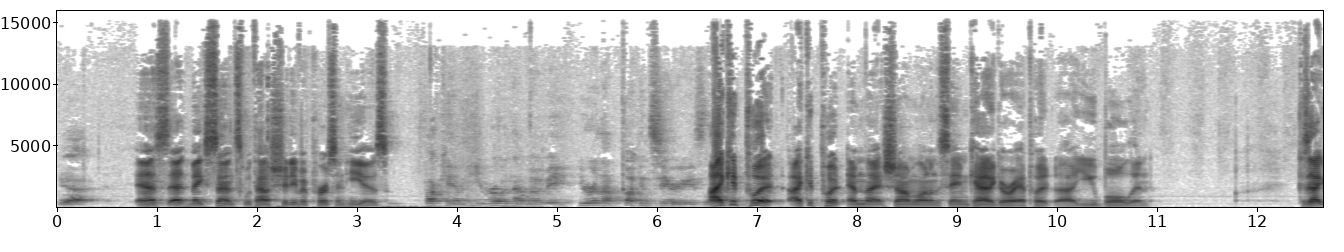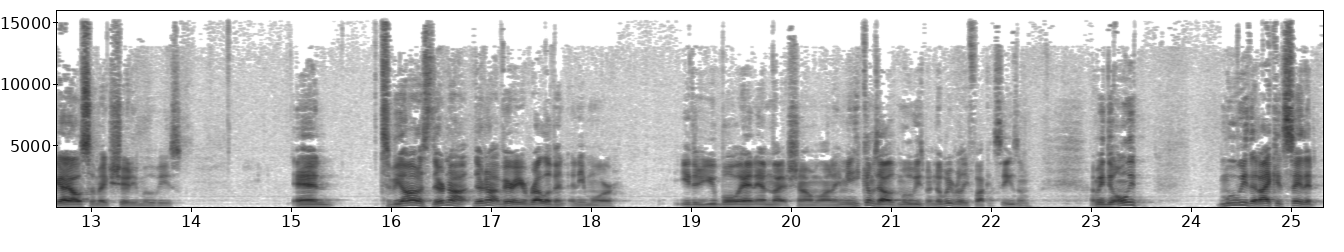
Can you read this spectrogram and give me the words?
Yeah. and that's, that makes sense with how shitty of a person he is. Fuck him. He ruined that movie. He ruined that fucking series. I could put I could put M Night Shyamalan in the same category I put uh, Uwe Boll in, because that guy also makes shitty movies. And to be honest, they're not they're not very relevant anymore. Either Uwe Boll and M Night Shyamalan. I mean, he comes out with movies, but nobody really fucking sees them. I mean, the only movie that I could say that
